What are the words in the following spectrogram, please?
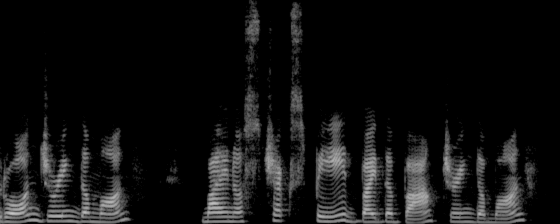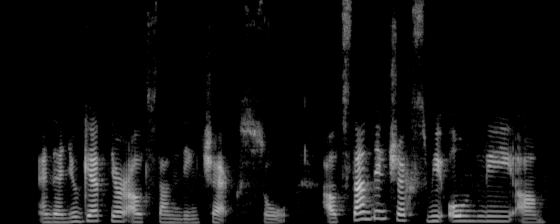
drawn during the month minus checks paid by the bank during the month and then you get your outstanding checks. So, outstanding checks we only um,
